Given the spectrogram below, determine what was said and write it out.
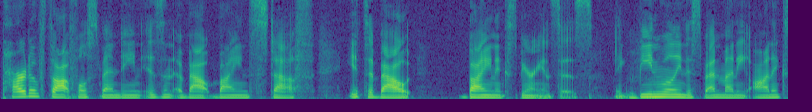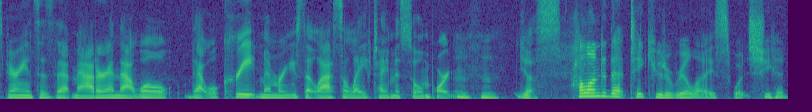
part of thoughtful spending isn't about buying stuff, it's about buying experiences like being willing to spend money on experiences that matter and that will that will create memories that last a lifetime is so important Yes. How long did that take you to realize what she had?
